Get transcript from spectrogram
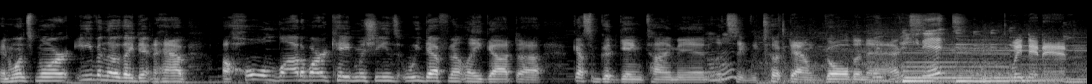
And once more, even though they didn't have a whole lot of arcade machines, we definitely got uh, got some good game time in. Let's see, we took down Golden Axe. We beat it. We did it.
